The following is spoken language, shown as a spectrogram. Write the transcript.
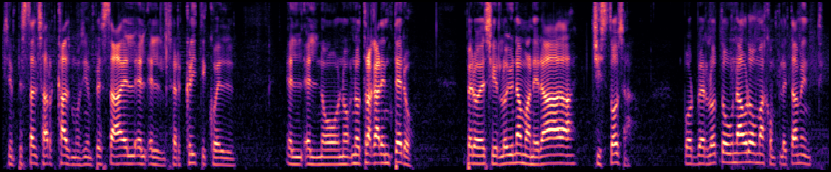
siempre está el sarcasmo, siempre está el, ser crítico, el, no, no, no tragar entero, pero decirlo de una manera chistosa, por verlo todo una broma completamente.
